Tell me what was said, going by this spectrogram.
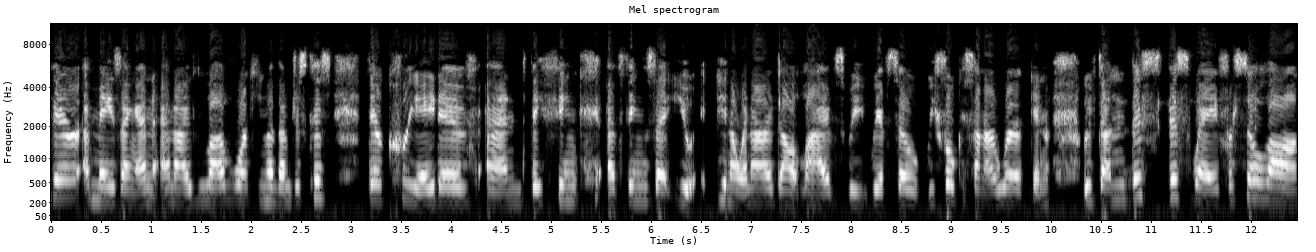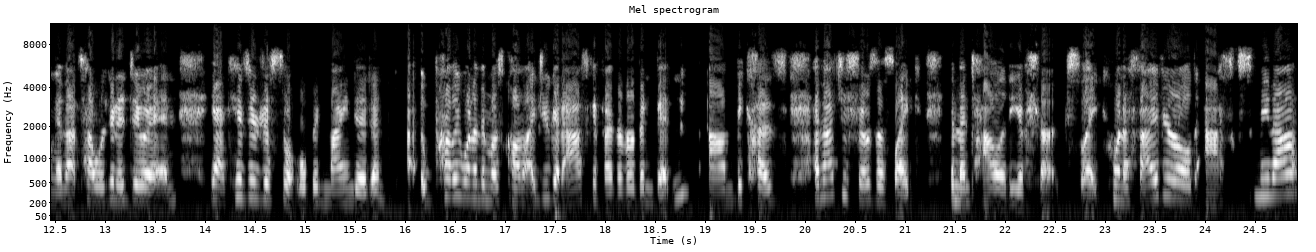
They're amazing and, and I love working with them just because they're creative and they think of things that you you know in our adult lives we, we have so we focus on our work and we've done this this way for so long and that's how we're going to do it. And yeah kids are just so open minded and uh, probably one of the most common I do get asked if I've ever been bitten um, because and that just shows us like the mentality of sharks. Like when a five year old asks me that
